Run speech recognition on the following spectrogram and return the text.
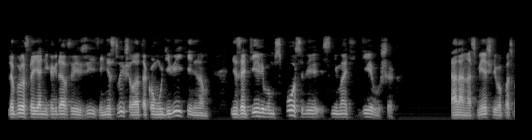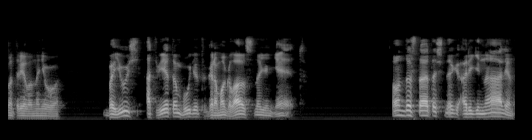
«Да просто я никогда в своей жизни не слышал о таком удивительном незатейливом способе снимать девушек. Она насмешливо посмотрела на него. Боюсь, ответом будет громогласное «нет». Он достаточно оригинален,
